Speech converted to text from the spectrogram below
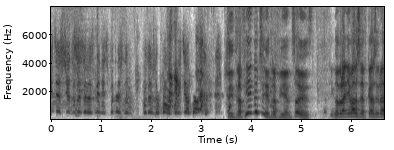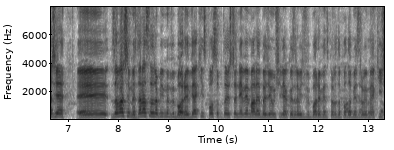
Chcesz się tutaj zaraz zmienić z potężnym, potężną pałą policjanta? Ty, trafiłem go czy nie trafiłem? Co jest? Dobra, nieważne, w każdym razie yy, zobaczymy, zaraz to zrobimy wybory, w jaki sposób to jeszcze nie wiem, ale będziemy musieli jakoś zrobić wybory, więc prawdopodobnie zrobimy jakiś,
